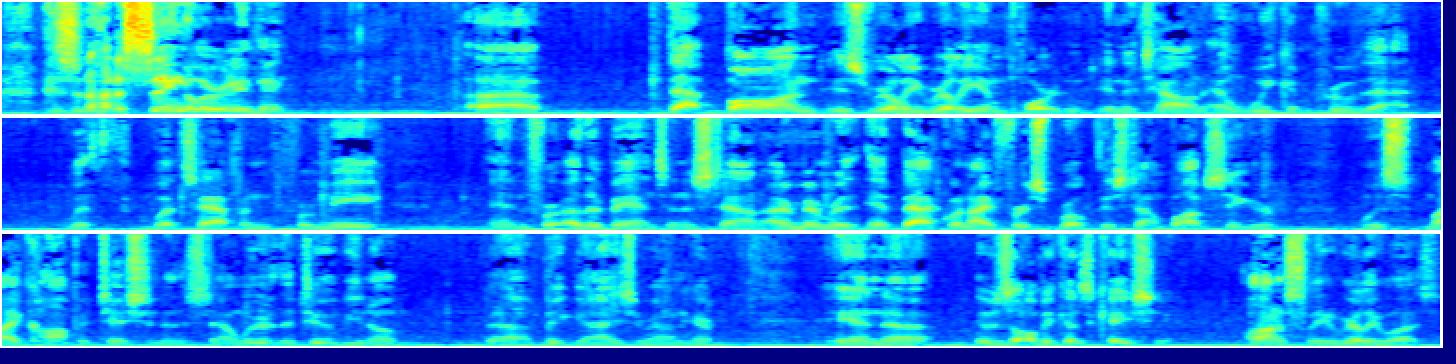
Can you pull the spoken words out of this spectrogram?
It's not a single or anything. Uh, that bond is really, really important in the town, and we can prove that with what's happened for me and for other bands in this town. I remember back when I first broke this town, Bob Seger was my competition in this town. We were the two, you know, uh, big guys around here, and uh, it was all because of KSHE. Honestly, it really was.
